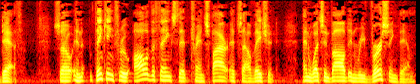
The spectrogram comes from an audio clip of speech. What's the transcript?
death. So in thinking through all of the things that transpire at salvation and what's involved in reversing them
